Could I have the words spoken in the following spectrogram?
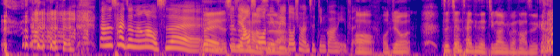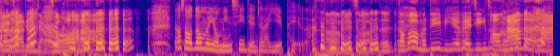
但是菜真的很好吃哎！对，自己要说你自己都喜欢吃金瓜米粉哦。我觉得这间餐厅的金瓜米粉很好吃，刚刚差点讲错话。到时候等我们有名气一点就来夜配啦。啊，没错，呃，搞不好我们第一笔夜配金从他们来。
